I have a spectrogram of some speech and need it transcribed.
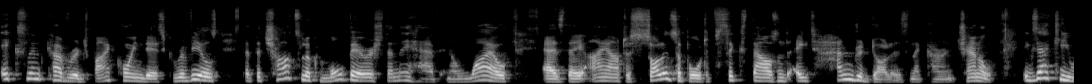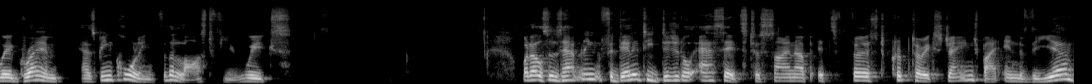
excellent coverage by Coindesk reveals that the charts look more bearish than they have in a while as they eye out a solid support of $6,800 in the current channel exactly where Graham has been calling for the last few weeks. What else is happening? Fidelity Digital Assets to sign up its first crypto exchange by end of the year.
